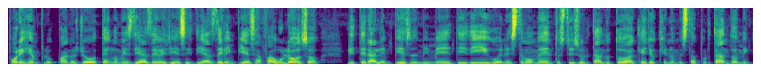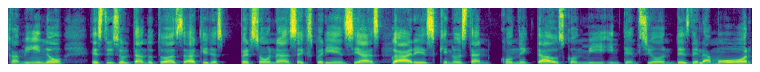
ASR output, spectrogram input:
Por ejemplo, cuando yo tengo mis días de belleza y días de limpieza fabuloso, literal empiezo en mi mente y digo, en este momento estoy soltando todo aquello que no me está aportando a mi camino, estoy soltando todas aquellas personas, experiencias, lugares que no están conectados con mi intención desde el amor,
